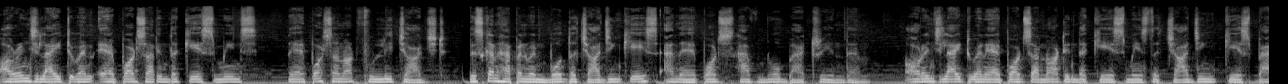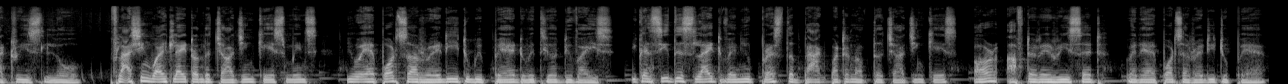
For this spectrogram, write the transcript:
Orange light when AirPods are in the case means the AirPods are not fully charged. This can happen when both the charging case and the AirPods have no battery in them. Orange light when AirPods are not in the case means the charging case battery is low. Flashing white light on the charging case means your AirPods are ready to be paired with your device. You can see this light when you press the back button of the charging case or after a reset when AirPods are ready to pair.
